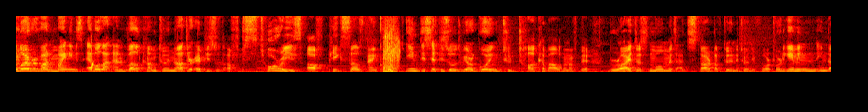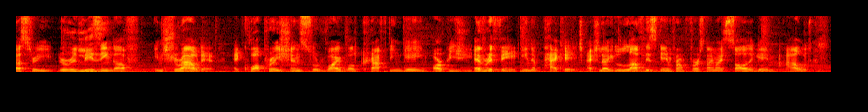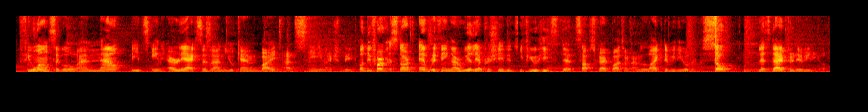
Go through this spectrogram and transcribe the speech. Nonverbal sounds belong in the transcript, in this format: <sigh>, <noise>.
Hello everyone, my name is Ebolan and welcome to another episode of Stories of Pixels and Code. In this episode, we are going to talk about one of the brightest moments at the start of 2024 for the gaming industry, the releasing of Enshrouded a cooperation survival crafting game RPG. Everything in a package. Actually, I love this game from first time I saw the game out a few months ago and now it's in early access and you can buy it at Steam actually. But before I start everything, I really appreciate it if you hit that subscribe button and like the video. So, let's dive to the video.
